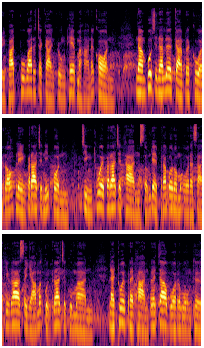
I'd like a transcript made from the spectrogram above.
ริพัตรผู้ว่าราชการกรุงเทพมหานคร นำผู้ชนะเลิศการประกวดร้องเพลงพระราชนิพนธ์จิงถ้วยพระราชทาน สมเด็จพระบรมโอรสาธิราชสยามกุฎราชกุมาร และถ้วยประธานพระเจ้าวรวงศ์เธอ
